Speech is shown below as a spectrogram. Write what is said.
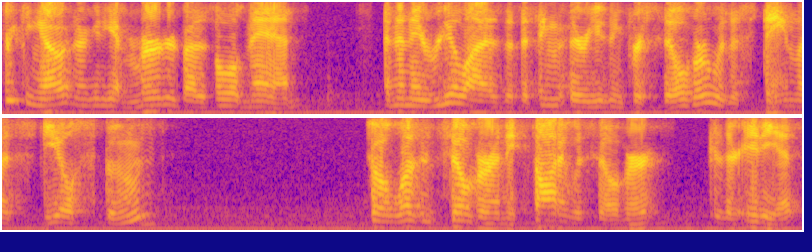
freaking out, and they're gonna get murdered by this old man. And then they realize that the thing that they were using for silver was a stainless steel spoon. So it wasn't silver, and they thought it was silver because they're idiots.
